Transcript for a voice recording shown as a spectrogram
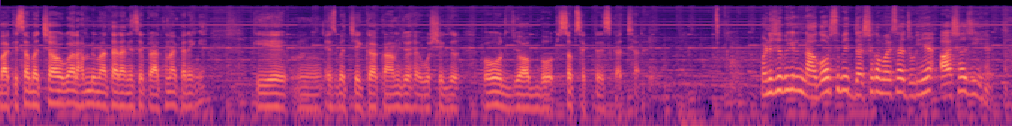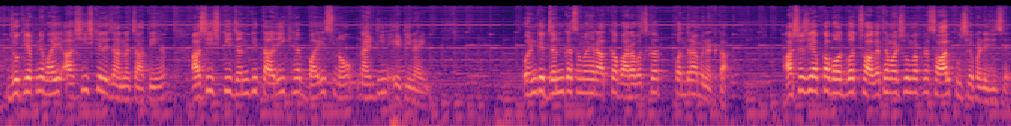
बाकी सब अच्छा होगा और हम भी माता रानी से प्रार्थना करेंगे कि ये इस बच्चे का काम जो है वो शीघ्र और जॉब और सब सेक्टर इसका अच्छा रहे। पंडित जी, अभी नागौर से भी एक दर्शक हमारे साथ जुड़ी हैं, आशा जी हैं, जो कि अपने भाई आशीष के लिए जानना चाहती हैं। आशीष की जन्म की तारीख है 22 नौ 1989 और इनके जन्म का समय है रात का बारह बजकर पंद्रह मिनट का। आशा जी आपका बहुत बहुत स्वागत है हमारे शो में। अपना सवाल पूछिए पंडित जी से।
